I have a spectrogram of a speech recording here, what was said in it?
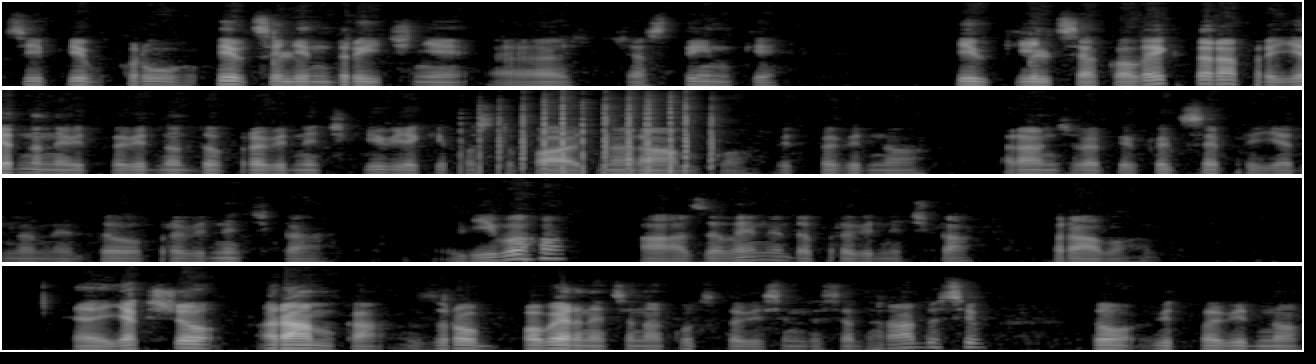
ці півкруг, півциліндричні е, частинки півкільця колектора приєднані відповідно до провідничків, які поступають на рамку. Відповідно, оранжеве півкільце приєднане до провідничка лівого, а зелене до провідничка правого. Е, Якщо рамка зроб... повернеться на кут 180 градусів, то відповідно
